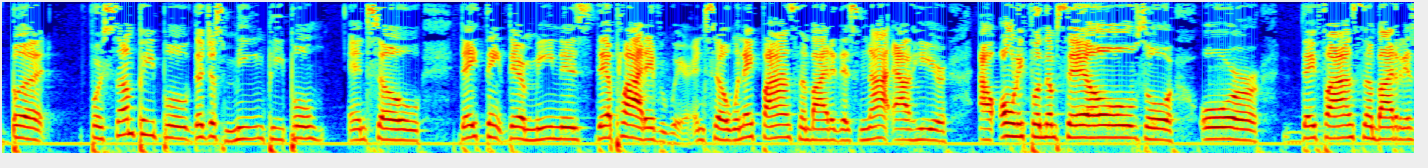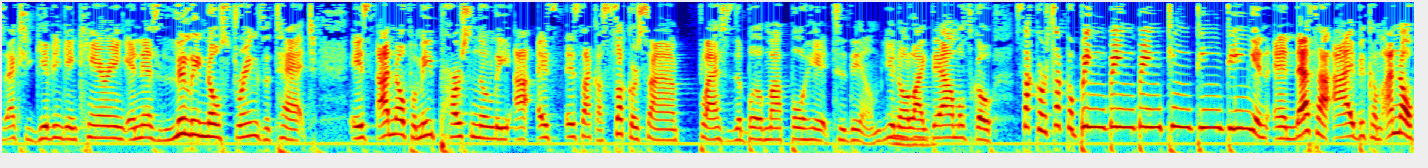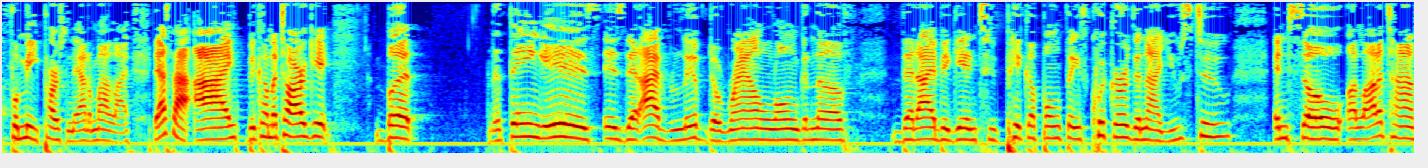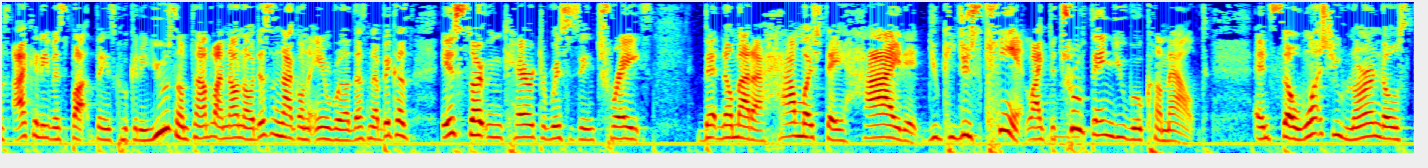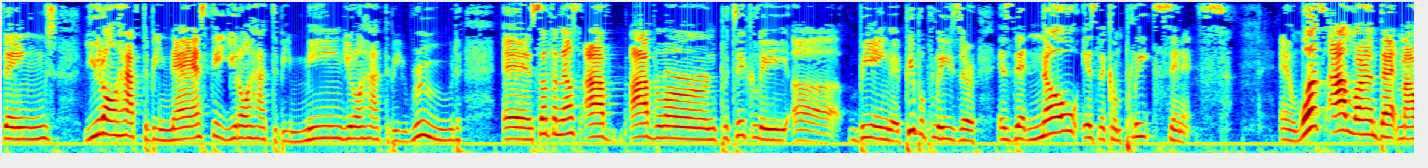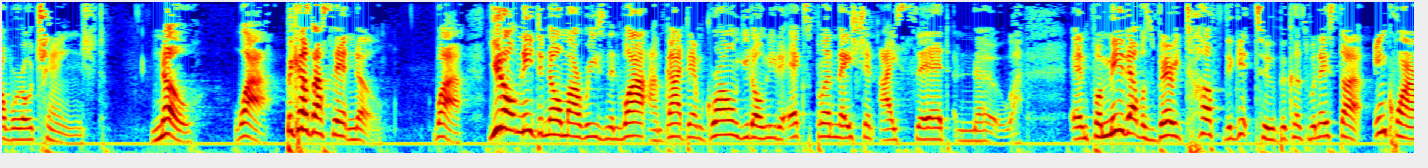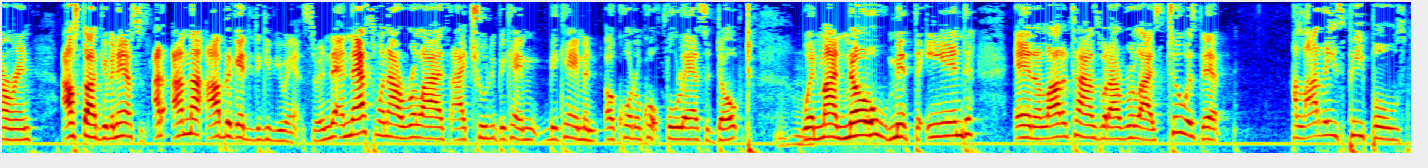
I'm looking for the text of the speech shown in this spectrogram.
But for some people, they're just mean people. And so they think their meanness, they apply it everywhere. And so when they find somebody that's not out here out only for themselves or, or they find somebody that's actually giving and caring and there's literally no strings attached, it's I know for me personally, I, it's it's like a sucker sign flashes above my forehead to them. You know, mm-hmm. like they almost go sucker, sucker, bing, bing, bing, ting, ting, ting, and and that's how I become. I know for me personally, out of my life, that's how I become a target. But the thing is, is that I've lived around long enough that I begin to pick up on things quicker than I used to. And so a lot of times I can even spot things quicker than you sometimes. Like, no, no, this is not going to end well. That's not because it's certain characteristics and traits that no matter how much they hide it, you, can, just can't. Like the truth in you will come out. And so once you learn those things, you don't have to be nasty. You don't have to be mean. You don't have to be rude. And something else I've, I've learned, particularly, uh, being a people pleaser is that no is a complete sentence. And once I learned that, my world changed. No. Why? Because I said no. Why? You don't need to know my reasoning why. I'm goddamn grown. You don't need an explanation. I said no. And for me, that was very tough to get to because when they start inquiring, I'll start giving answers. I, am not obligated to give you answer. And, and, that's when I realized I truly became, became an, a quote unquote fool ass adult mm-hmm. when my no meant the end. And a lot of times what I realized too is that a lot of these people's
